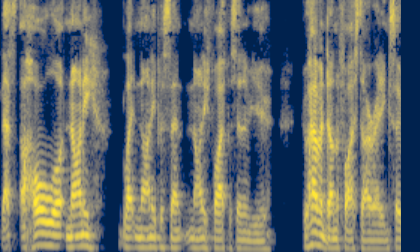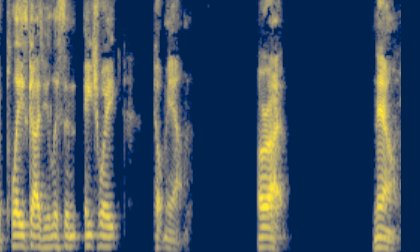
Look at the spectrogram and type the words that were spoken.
that's a whole lot, 90, like 90%, 95% of you who haven't done a five star rating. So please, guys, you listen each week, help me out. All right. Now,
